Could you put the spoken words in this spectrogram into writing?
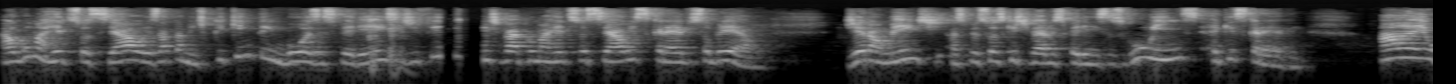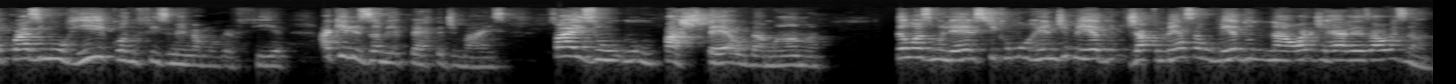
Alguma rede social, exatamente. Porque quem tem boas experiências dificilmente vai para uma rede social e escreve sobre ela. Geralmente, as pessoas que tiveram experiências ruins é que escrevem. Ah, eu quase morri quando fiz minha mamografia. Aquele exame aperta demais. Faz um, um pastel da mama. Então as mulheres ficam morrendo de medo, já começa o medo na hora de realizar o exame.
